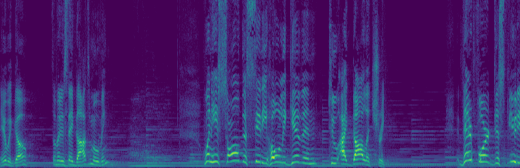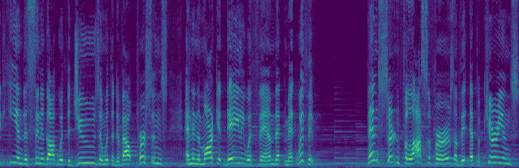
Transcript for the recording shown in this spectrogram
Here we go. Somebody say, God's moving. When he saw the city wholly given to idolatry, therefore disputed he in the synagogue with the Jews and with the devout persons, and in the market daily with them that met with him. Then certain philosophers of the Epicureans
